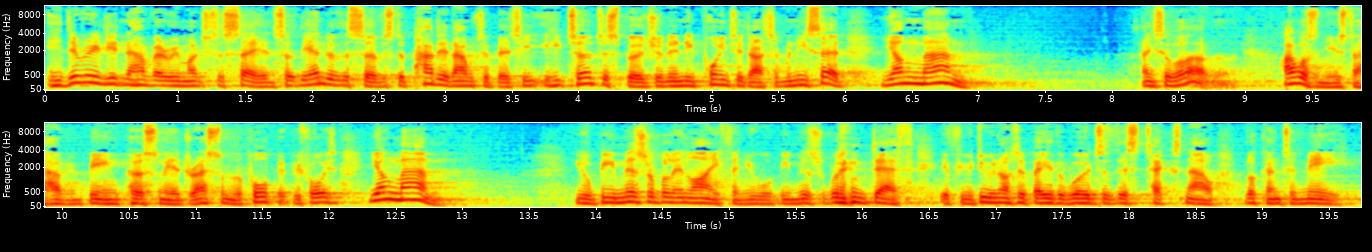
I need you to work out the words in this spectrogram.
he really didn't have very much to say. And so at the end of the service, to pad it out a bit, he, he turned to Spurgeon and he pointed at him and he said, Young man. And he said, Well, I wasn't used to having being personally addressed from the pulpit before. He said, Young man, you'll be miserable in life and you will be miserable in death if you do not obey the words of this text now. Look unto me.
